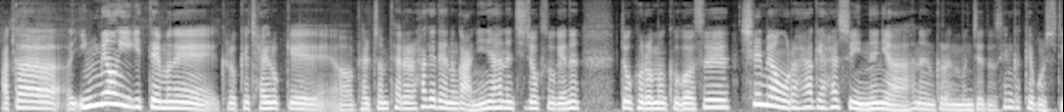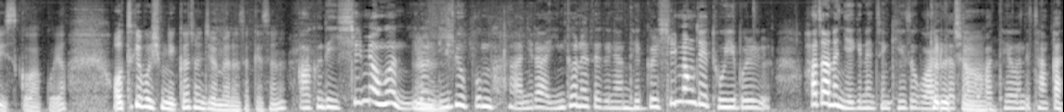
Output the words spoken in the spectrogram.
아까 익명이기 때문에 그렇게 자유롭게 어, 별점 테러를 하게 되는 거 아니냐 하는 지적 속에는 또 그러면 그것을 실명으로 하게 할 수 있느냐 하는 그런 문제도 생각해 볼 수도 있을 것 같고요. 어떻게 보십니까? 전지현 변호사께서는? 아, 근데 이 실명은 이런 음. 리뷰뿐만 아니라 인터넷에 그냥 음. 댓글 실명제 도입을 하자는 얘기는 지금 계속 와 있었던 그렇죠. 것 같아요. 근데 잠깐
